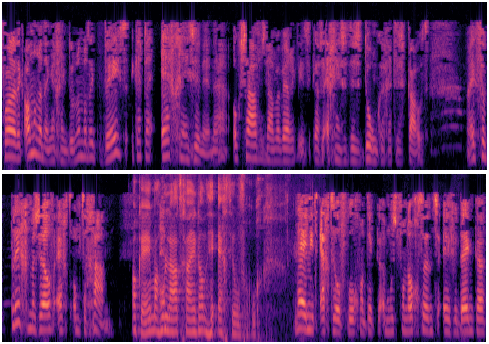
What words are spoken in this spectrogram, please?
voordat ik andere dingen ging doen. Omdat ik weet, ik heb daar echt geen zin in. Hè? Ook s'avonds na mijn werk. Ik heb echt geen zin Het is donker, het is koud. Maar ik verplicht mezelf echt om te gaan. Oké, okay, maar hoe en, laat ga je dan? Echt heel vroeg? Nee, niet echt heel vroeg. Want ik moest vanochtend even denken.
